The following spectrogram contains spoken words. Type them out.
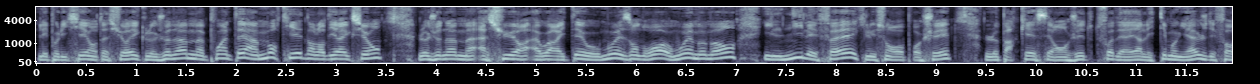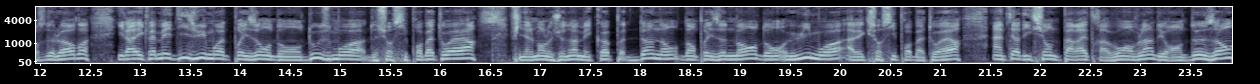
Les policiers ont assuré que le jeune homme pointait un mortier dans leur direction. Le jeune homme assure avoir été au mauvais endroit au mauvais moment. Il nie les faits qui lui sont reprochés. Le parquet s'est rangé toutefois derrière les témoignages des forces de l'ordre. Il a réclamé 18 mois de prison, dont 12 mois de sursis probatoire. Finalement, le jeune homme écope d'un an d'emprisonnement, dont 8 mois avec sursis probatoire. Interdiction de paraître à Vaux-en-Velin durant deux ans.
